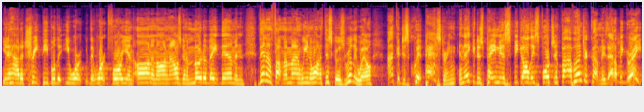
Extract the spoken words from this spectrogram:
you know, how to treat people that you work that work for you and on and on. And I was going to motivate them. And then I thought in my mind, well, you know what? If this goes really well, I could just quit pastoring and they could just pay me to speak at all these Fortune 500 companies. That'll be great.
